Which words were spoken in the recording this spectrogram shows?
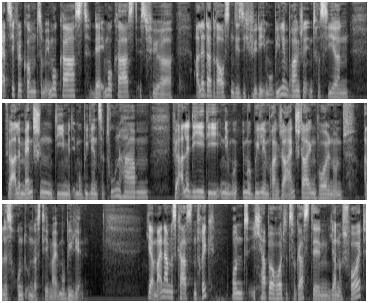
Herzlich willkommen zum Immocast. Der Immocast ist für alle da draußen, die sich für die Immobilienbranche interessieren, für alle Menschen, die mit Immobilien zu tun haben, für alle die, die in die Immobilienbranche einsteigen wollen und alles rund um das Thema Immobilien. Ja, mein Name ist Carsten Frick und ich habe heute zu Gast den Janusz Freud.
